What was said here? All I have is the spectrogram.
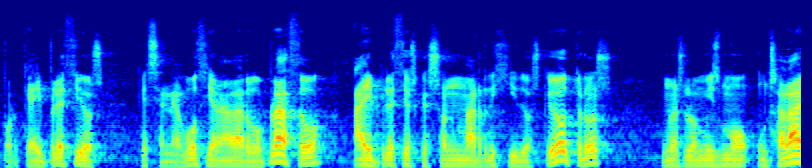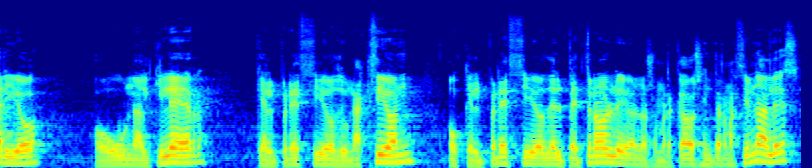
porque hay precios que se negocian a largo plazo, hay precios que son más rígidos que otros, no es lo mismo un salario, o un alquiler que el precio de una acción o que el precio del petróleo en los mercados internacionales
